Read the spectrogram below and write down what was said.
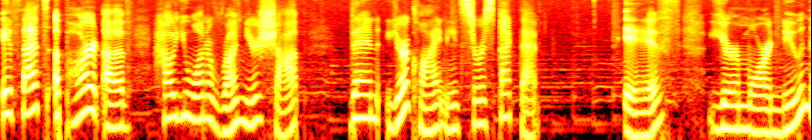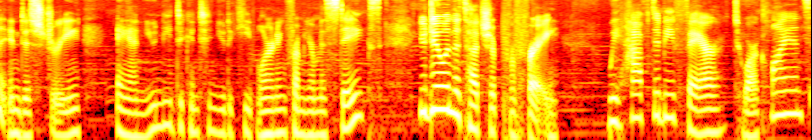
If that's a part of how you want to run your shop, then your client needs to respect that. If you're more new in the industry and you need to continue to keep learning from your mistakes, you're doing the touch up for free. We have to be fair to our clients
